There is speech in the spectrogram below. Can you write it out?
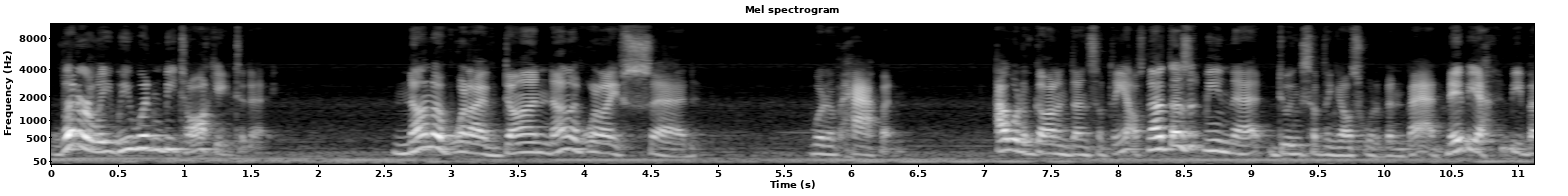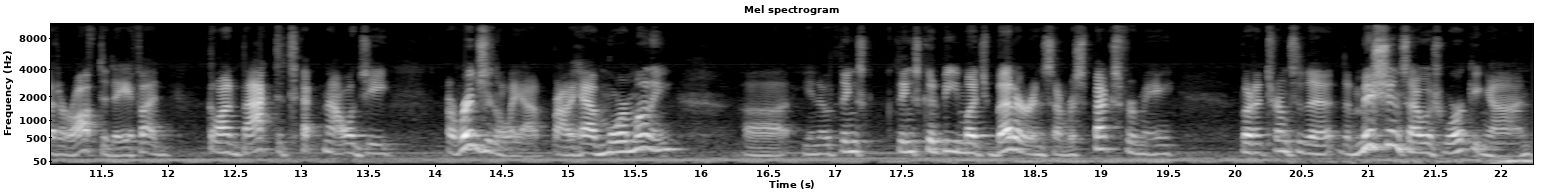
literally, we wouldn't be talking today none of what I've done, none of what I've said would have happened. I would have gone and done something else. Now, it doesn't mean that doing something else would have been bad. Maybe I'd be better off today if I'd gone back to technology originally. I'd probably have more money. Uh, you know, things things could be much better in some respects for me. But in terms of the, the missions I was working on,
